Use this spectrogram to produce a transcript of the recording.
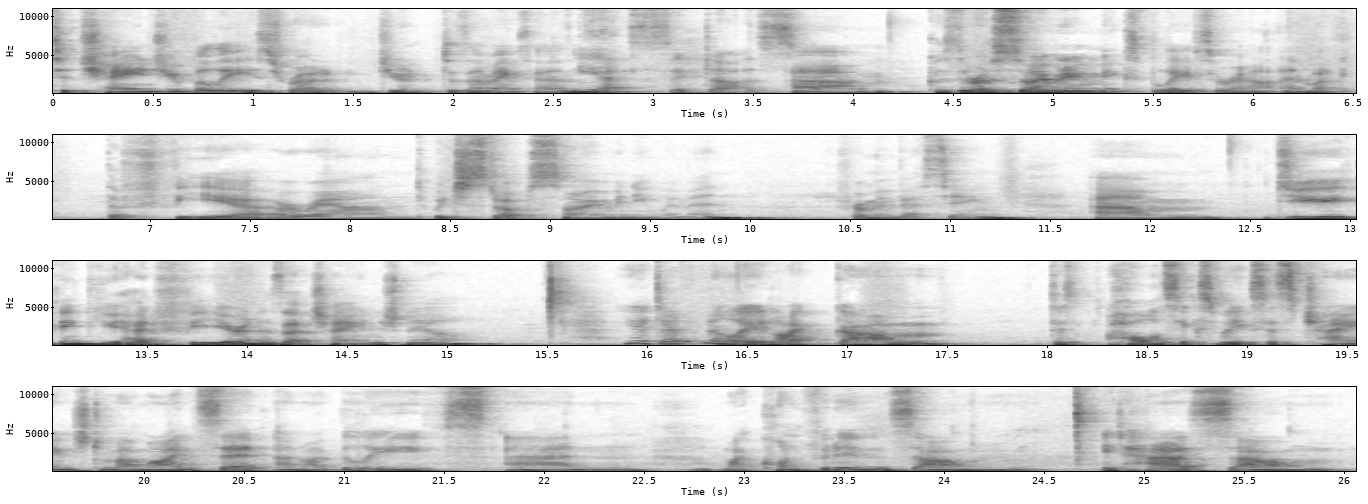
to change your beliefs right? Do you, does that make sense? Yes it does. Because um, there are so many mixed beliefs around and like the fear around which stops so many women from investing. Um, do you think you had fear and has that changed now? Yeah definitely. Like um, this whole six weeks has changed my mindset and my beliefs and my confidence. Um, it has um,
